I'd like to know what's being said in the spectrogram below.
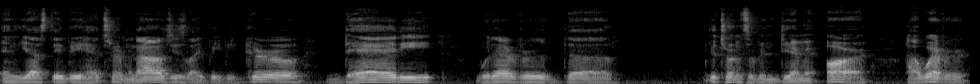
And yes, they may have terminologies like baby girl, daddy, whatever the, terms of endearment are. However,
